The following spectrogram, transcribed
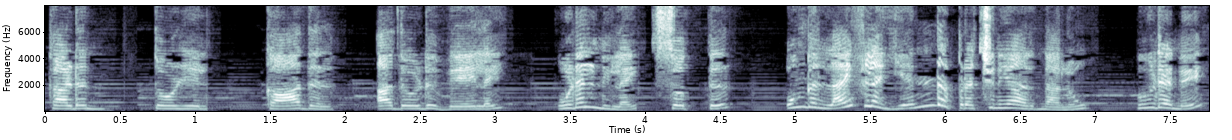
கடன் தொழில் காதல் அதோடு வேலை உடல்நிலை சொத்து உங்க லைஃப்ல எந்த பிரச்சனையா இருந்தாலும் உடனே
